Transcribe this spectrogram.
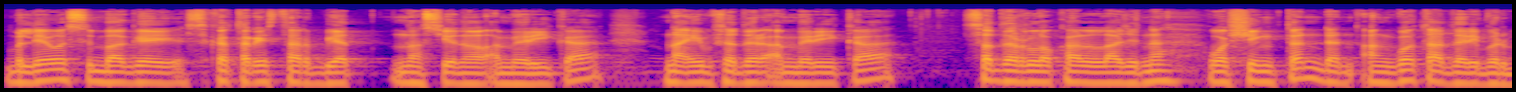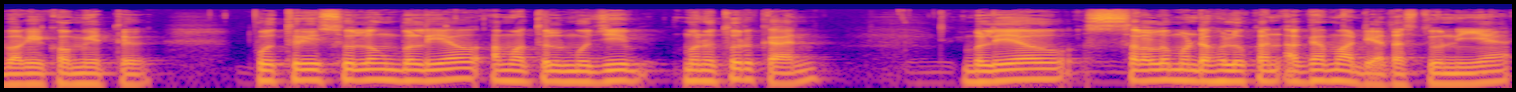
Beliau sebagai Sekretaris Tarbiyat Nasional Amerika, Naib Sadar Amerika, Sadar Lokal Lajnah Washington, dan anggota dari berbagai komite. Putri sulung beliau, Amatul Mujib, menuturkan, Beliau selalu mendahulukan agama di atas dunia.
